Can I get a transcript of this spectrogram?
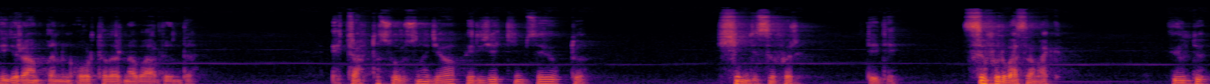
dedi rampanın ortalarına vardığında. Etrafta sorusuna cevap verecek kimse yoktu. Şimdi sıfır, dedi. Sıfır basamak. Güldü.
